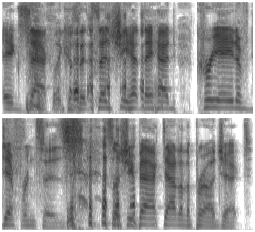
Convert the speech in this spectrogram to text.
exactly, because it said she had they had creative differences, so she backed out of the project.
